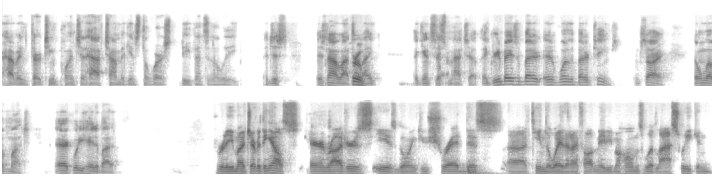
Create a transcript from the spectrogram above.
having 13 points at halftime against the worst defense in the league. It just there's not a lot True. to like against this yeah. matchup. And Green Bay is a better uh, one of the better teams. I'm sorry, don't love much. Eric, what do you hate about it? Pretty much everything else. Aaron Rodgers is going to shred this uh, team the way that I thought maybe Mahomes would last week, and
